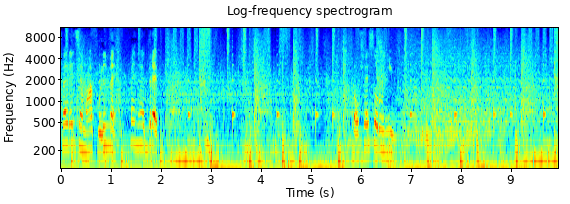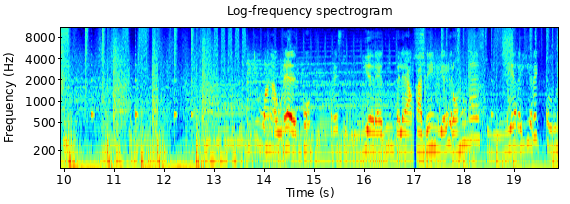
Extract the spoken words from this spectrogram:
fere semaful me, pe nedrept. Profesorul Niv. Ioan Aurel Pop, presubliniere dintele Academiei Române sublinierei rectorul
